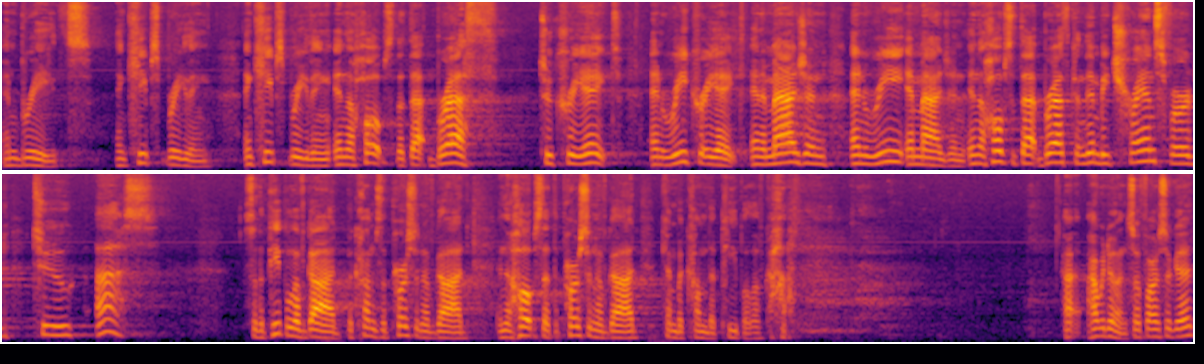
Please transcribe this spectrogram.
and breathes and keeps breathing and keeps breathing in the hopes that that breath to create and recreate and imagine and reimagine, in the hopes that that breath can then be transferred to us. So the people of God becomes the person of God in the hopes that the person of God can become the people of God. How, how are we doing? So far, so good?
